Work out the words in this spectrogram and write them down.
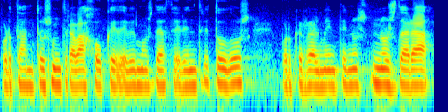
por tanto es un trabajo que debemos de hacer entre todos porque realmente nos, nos dará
